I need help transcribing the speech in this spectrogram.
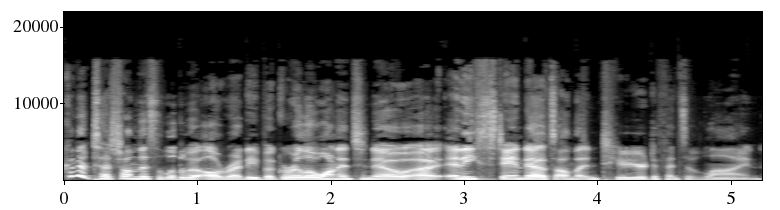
kind of touched on this a little bit already, but Gorilla wanted to know uh, any standouts on the interior defensive line.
